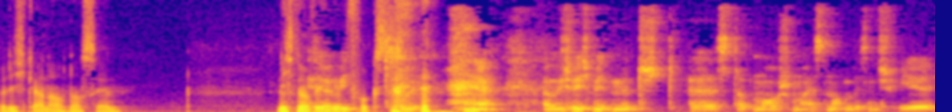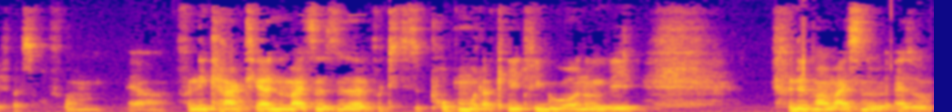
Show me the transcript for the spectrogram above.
würde ich gern auch noch sehen. Nicht nur wegen dem Fuchs. ja, aber natürlich mit, mit äh, Stop Motion meist noch ein bisschen schwierig. Ich weiß auch vom, ja, von den Charakteren, meistens sind halt wirklich diese Puppen oder Knetfiguren irgendwie findet man meistens also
